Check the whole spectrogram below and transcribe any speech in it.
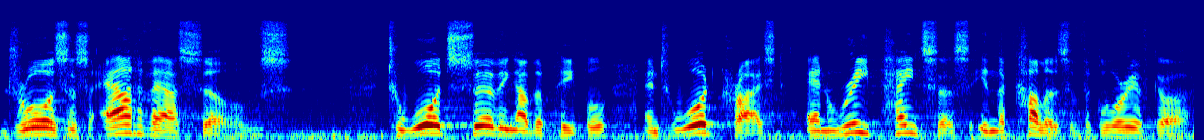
draws us out of ourselves towards serving other people and toward Christ and repaints us in the colours of the glory of God.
